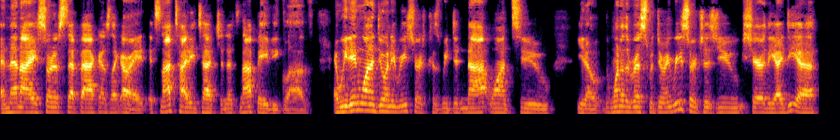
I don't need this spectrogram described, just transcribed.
And then I sort of stepped back and I was like, all right, it's not tidy touch and it's not baby glove. and we didn't want to do any research because we did not want to you know one of the risks with doing research is you share the idea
